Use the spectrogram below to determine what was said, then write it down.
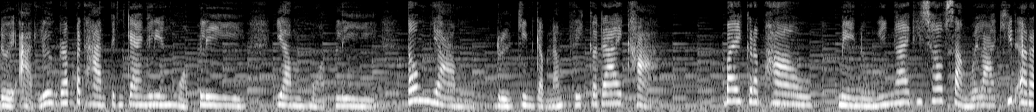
โดยอาจเลือกรับประทานเป็นแกงเลียงหัวปลี ยำหัวปลี ต้มยำ หรือกินกับน้ำพริกก็ได้ค่ะ ใบกระเพรา เมนูง่ายๆ ที่ชอบสั่งเวลาคิดอะไร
